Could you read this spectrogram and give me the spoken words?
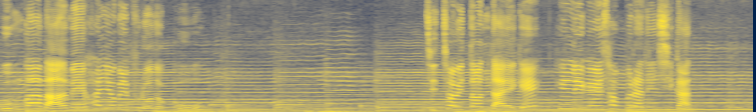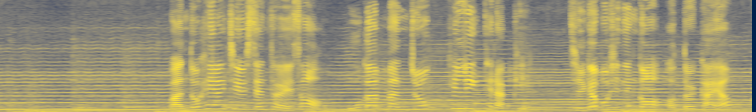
몸과 마음의 활력을 불어넣고 지쳐있던 나에게 힐링을 선물하는 시간 완도 해양치유센터에서 오감 만족 힐링 테라피 즐겨보시는 거 어떨까요?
